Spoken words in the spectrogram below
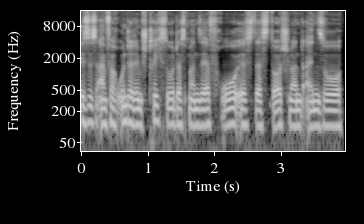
ist es einfach unter dem Strich so, dass man sehr froh ist, dass Deutschland ein so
